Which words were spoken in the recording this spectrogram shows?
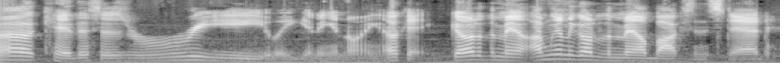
Okay, this is really getting annoying. Okay, go to the mail. I'm gonna go to the mailbox instead.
